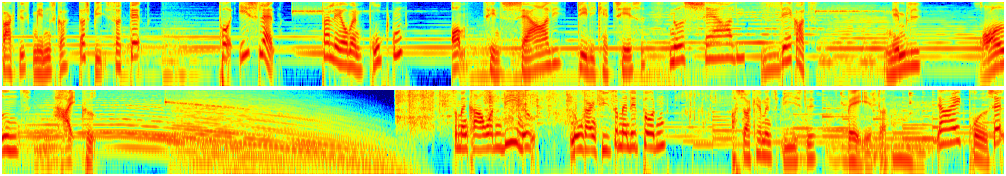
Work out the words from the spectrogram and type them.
faktisk mennesker, der spiser den. På Island, der laver man brugten om til en særlig delikatesse. Noget særligt lækkert. Nemlig rådent hajkød. Så man graver den lige ned. Nogle gange tisser man lidt på den. Og så kan man spise det bagefter. Jeg har ikke prøvet selv,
